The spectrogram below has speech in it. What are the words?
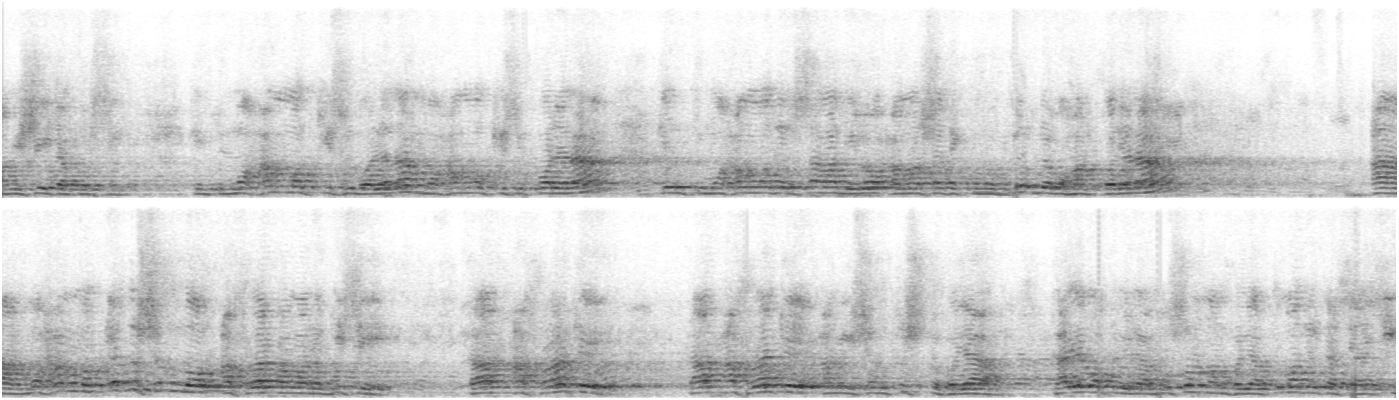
আমি সেইটা করছি। কিন্তু মোহাম্মদ কিছু বলে না, মোহাম্মদ কিছু করে না, কিন্তু মোহাম্মদের সাহাবিরও আমার সাথে কোনো দুর্ব্যবহার করে না। আর মোহাম্মদ এত সুন্দর আখলাক আমার দিছে, তার আখলাকে তার আখলাকে আমি সন্তুষ্ট হইয়া, কালেমা মুসলমান হইয়া তোমাদের কাছে আসি।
